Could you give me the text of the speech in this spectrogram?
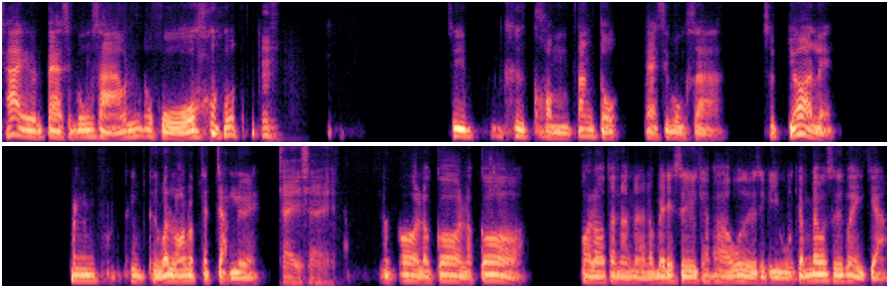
ใช่มันแปดสิบองศามันโอ้โหอืมที่คือคอมตั้งโต๊ะแปดสิบองศา สุดยอดเลย มันถือถือว่าร้อนแบบจัดๆเลย ใช่ใช่แล้วก็แล้วก็แล้วก็ พอเราตอนนั้นน่ะ เราไม่ได้ซื้อแค่ power หรือ CPU จำได้ว่าซื้อมาอีกอย่าง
